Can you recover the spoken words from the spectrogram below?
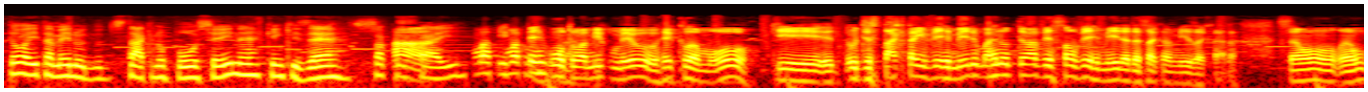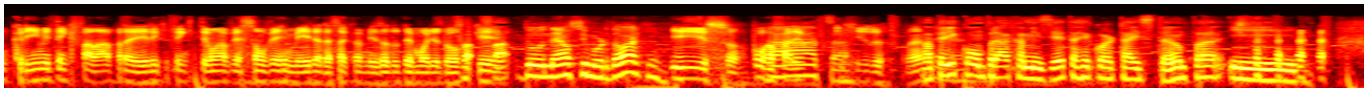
Então aí também no, no destaque no post aí, né? Quem quiser, só clicar Ah, aí. uma, uma pergunta, um amigo meu reclamou que o destaque tá em vermelho, mas não tem uma versão vermelha dessa camisa, cara. Isso é um, é um crime, tem que falar pra ele que tem que ter uma versão vermelha dessa camisa do Demolidor, Fa- porque... Do Nelson Murdoch? Isso, porra, Ah, faria tá. sentido, né? Pra ele comprar a camiseta, recortar a estampa e.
